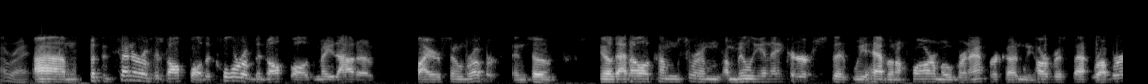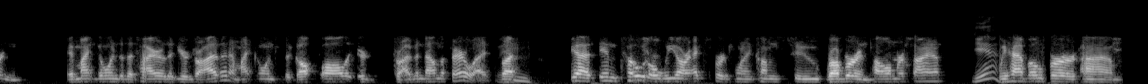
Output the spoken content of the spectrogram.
All right. Um, but the center of the golf ball, the core of the golf ball, is made out of Firestone rubber, and so you know that all comes from a million acres that we have on a farm over in Africa, and we harvest that rubber, and it might go into the tire that you're driving, it might go into the golf ball that you're driving down the fairway. But yeah, in total, we are experts when it comes to rubber and polymer science. Yeah. We have over um,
